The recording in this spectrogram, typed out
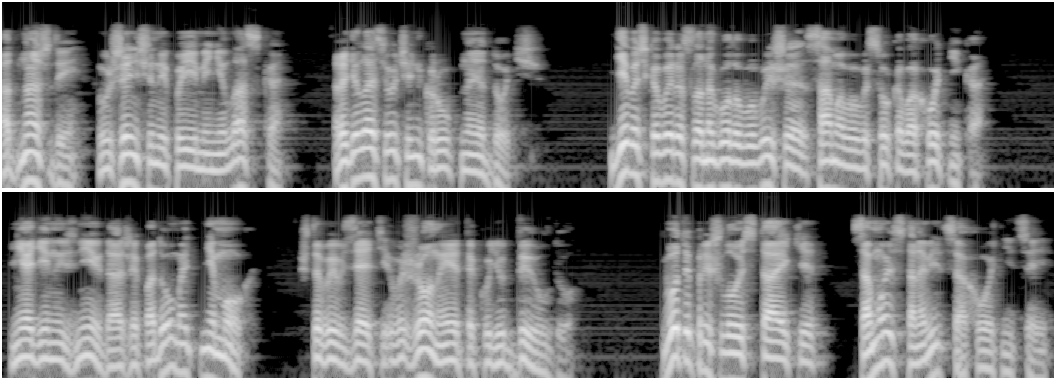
Однажды у женщины по имени Ласка родилась очень крупная дочь. Девочка выросла на голову выше самого высокого охотника. Ни один из них даже подумать не мог, чтобы взять в жены этакую дылду. Вот и пришлось Тайке самой становиться охотницей.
